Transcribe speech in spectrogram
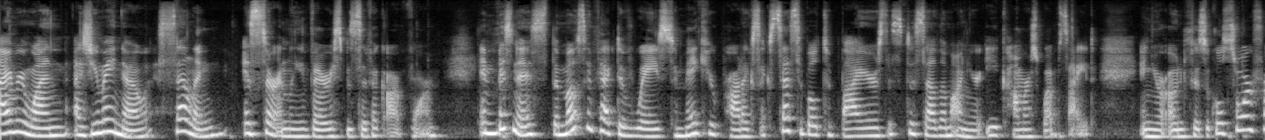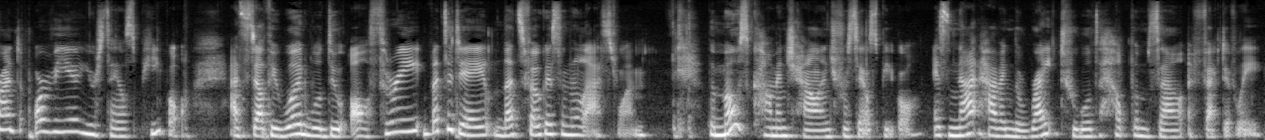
Hi everyone! As you may know, selling is certainly a very specific art form. In business, the most effective ways to make your products accessible to buyers is to sell them on your e commerce website, in your own physical storefront, or via your salespeople. At Stealthy Wood, we'll do all three, but today, let's focus on the last one. The most common challenge for salespeople is not having the right tool to help them sell effectively.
